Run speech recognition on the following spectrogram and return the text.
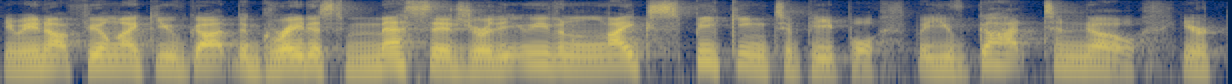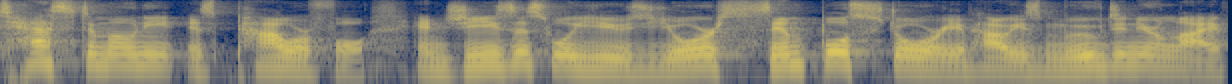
you may not feel like you've got the greatest message message or that you even like speaking to people, but you've got to know your testimony is powerful. And Jesus will use your simple story of how He's moved in your life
